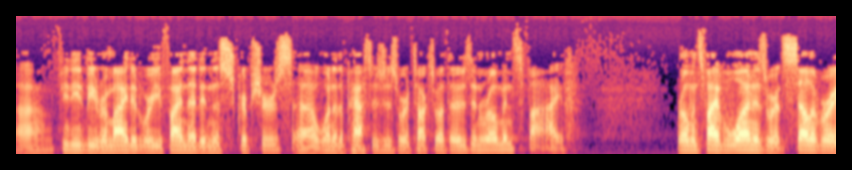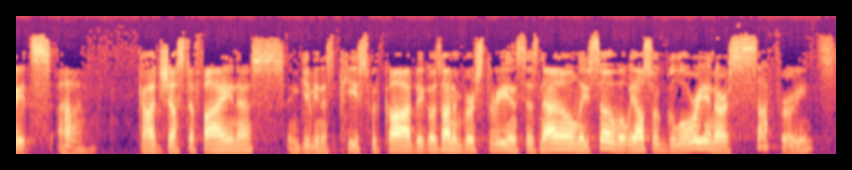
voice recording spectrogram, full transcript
Uh, if you need to be reminded where you find that in the scriptures, uh, one of the passages where it talks about that is in Romans 5. Romans 5 1 is where it celebrates uh, God justifying us and giving us peace with God. But it goes on in verse 3 and says, Not only so, but we also glory in our sufferings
